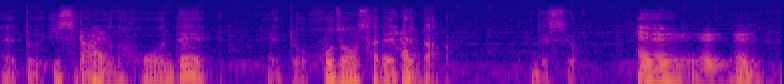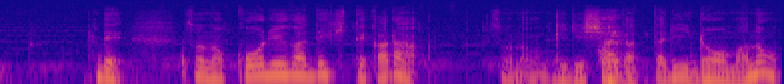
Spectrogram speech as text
えー、とイスラムの方で、えー、と保存されてたんですよ。えーえでその交流ができてからそのギリシャだったりローマの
